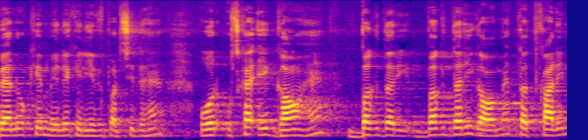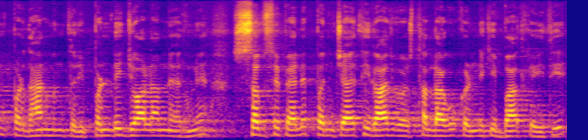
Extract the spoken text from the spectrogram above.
बैलों के मेले के लिए भी प्रसिद्ध है और उसका एक गाँव है बगदरी। बगदरी गाँव में तत्कालीन प्रधानमंत्री पंडित जवाहरलाल नेहरू ने सबसे पहले पंचायती राज व्यवस्था लागू करने की बात कही थी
